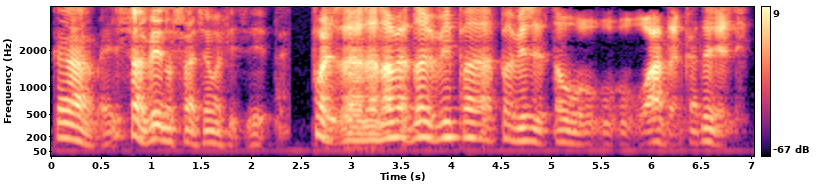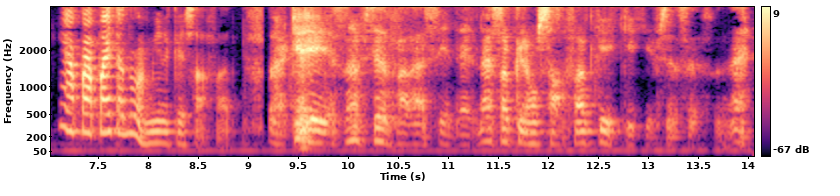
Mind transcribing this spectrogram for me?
Calma, ele só veio nos fazer uma visita. Pois é, né? Na verdade eu vim pra, pra visitar o, o, o Adam. Cadê ele? É, o papai tá dormindo, aquele safado. Que isso, não precisa falar assim dele. Não é só ele é um safado que, que, que precisa né?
